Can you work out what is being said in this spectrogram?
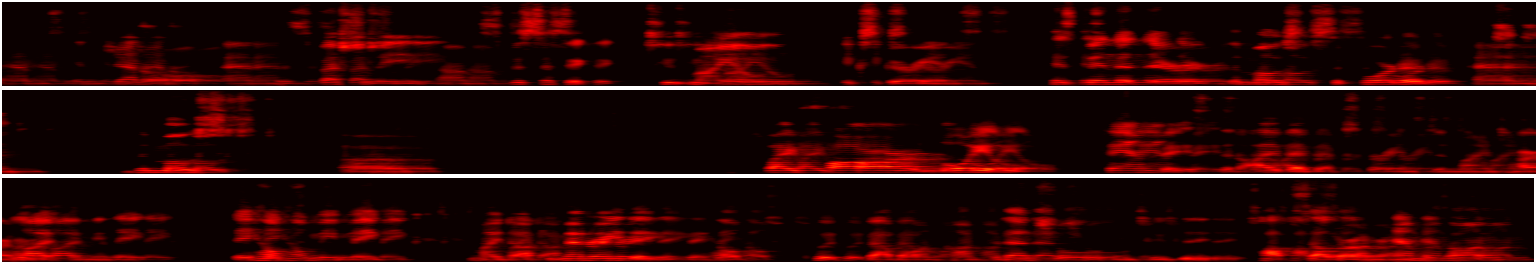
fans in general, and especially um, specific to my own experience, has been that they're the most supportive and the most, uh, by far, loyal fan base that I've ever experienced in my entire life. I mean, they they helped me make my documentary. They they helped put Babylon Confidential into the top seller on Amazon.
